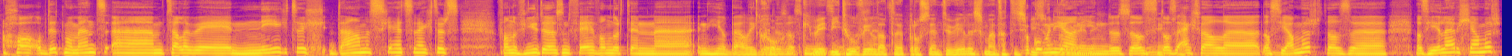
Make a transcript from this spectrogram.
Goh, op dit moment um, tellen wij 90 dames scheidsrechters van de 4500 in, uh, in heel België. Goh, dus dat is ik weet niet hoeveel dat uh, procentueel is, maar dat is We komen niet aan in, dus dat is, nee. dat is echt wel uh, dat is jammer. Dat is, dat is heel erg jammer.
